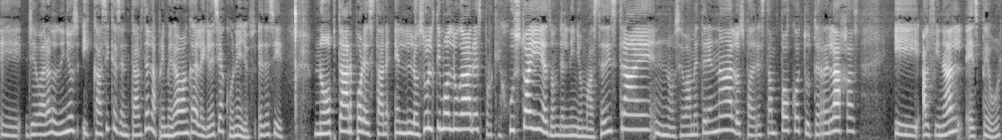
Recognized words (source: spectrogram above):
eh, llevar a los niños y casi que sentarse en la primera banca de la iglesia con ellos. Es decir, no optar por estar en los últimos lugares porque justo ahí es donde el niño más se distrae, no se va a meter en nada, los padres tampoco, tú te relajas y al final es peor.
